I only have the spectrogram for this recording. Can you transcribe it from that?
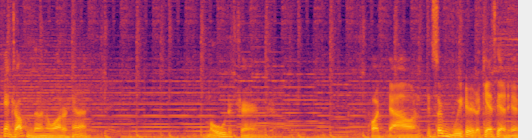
I can't drop them though in the water, can I? Mode change. Put down. It's so weird. Okay, let's get out of here.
